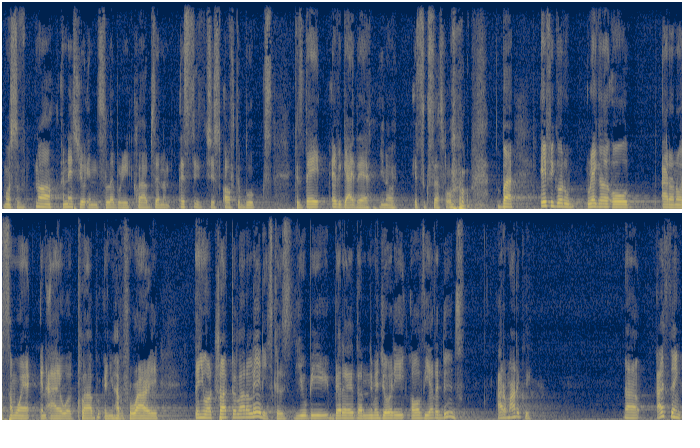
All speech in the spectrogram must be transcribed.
most of no unless you're in celebrity clubs and it's, it's just off the books because they every guy there you know is successful. But if you go to regular old i don't know somewhere in iowa club and you have a ferrari then you attract a lot of ladies because you'll be better than the majority of the other dudes automatically now i think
